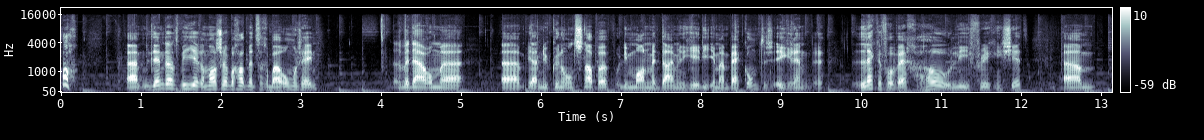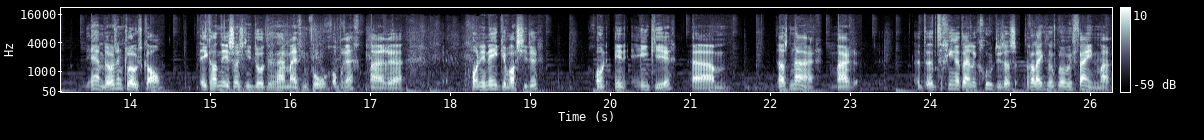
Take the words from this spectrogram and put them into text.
Oh. Ik denk dat we hier een massa hebben gehad met het gebouw om ons heen. Dat we daarom uh, ja, nu kunnen ontsnappen voor die man met diamond gear die in mijn bek komt. Dus ik ren lekker voor weg. Holy freaking shit. Um, damn, dat was een close call. Ik had eerste instantie niet door dat hij mij ging volgen oprecht. Maar uh, gewoon in één keer was hij er. Gewoon in één keer. Um, dat is naar. Maar het, het, ging uiteindelijk goed. Dus dat is tegelijkertijd ook wel weer fijn. Maar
